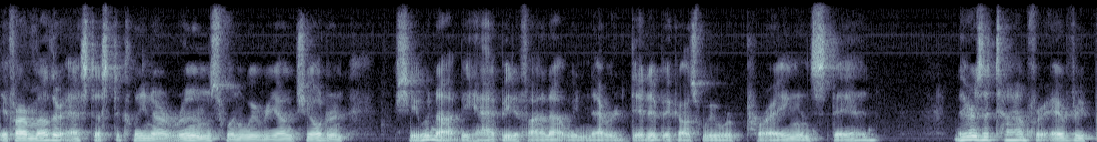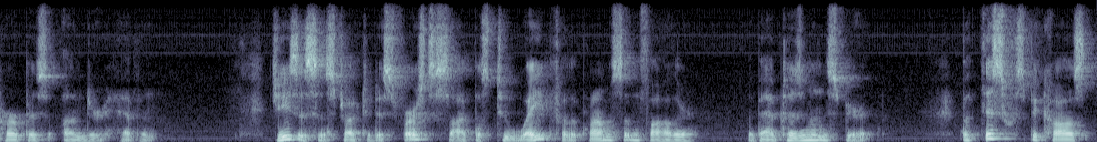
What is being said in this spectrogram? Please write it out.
If our mother asked us to clean our rooms when we were young children, she would not be happy to find out we never did it because we were praying instead. There is a time for every purpose under heaven. Jesus instructed his first disciples to wait for the promise of the Father, the baptism in the Spirit. But this was because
